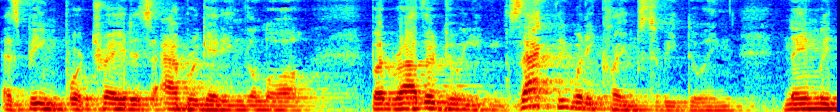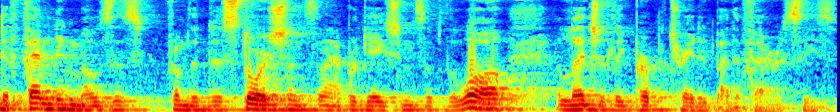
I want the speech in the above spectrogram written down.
as being portrayed as abrogating the law but rather doing exactly what he claims to be doing, namely defending Moses from the distortions and abrogations of the law allegedly perpetrated by the Pharisees.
